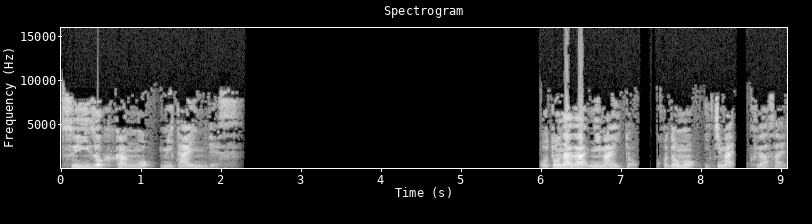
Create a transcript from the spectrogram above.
水族館を見たいんです。大人が2枚と子供1枚ください。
